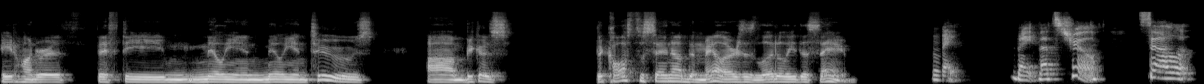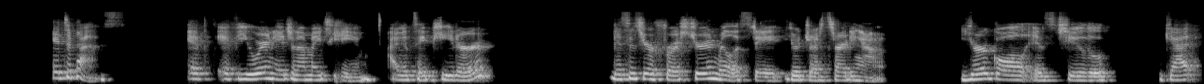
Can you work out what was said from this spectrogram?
850 million, million twos? Um, because the cost to send out the mailers is literally the same. Right, right. That's true. So it depends. If if you were an agent on my team, I would say, Peter, this is your first year in real estate. You're just starting out. Your goal is to get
